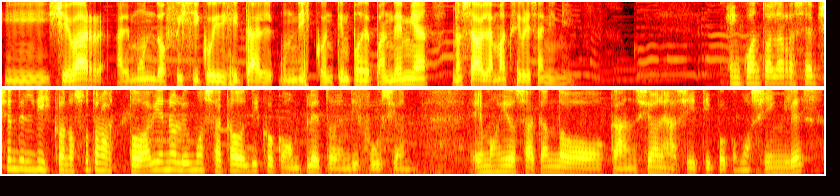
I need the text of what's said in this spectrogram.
y llevar al mundo físico y digital un disco en tiempos de pandemia, nos habla Maxi Bresanini. En cuanto a la recepción del disco, nosotros todavía no lo hemos sacado el disco completo en difusión. Hemos ido sacando canciones así tipo como singles,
